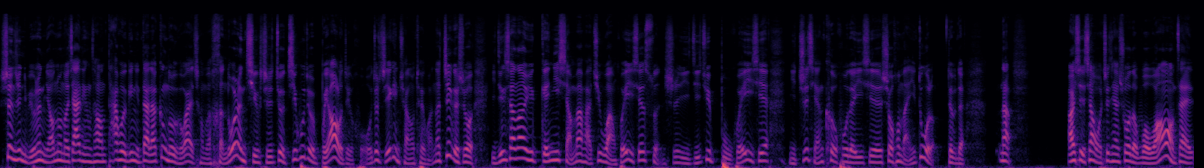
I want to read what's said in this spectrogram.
甚至你比如说你要弄到家庭仓，它会给你带来更多额外成本。很多人其实就几乎就是不要了这个货，我就直接给你全额退款。那这个时候已经相当于给你想办法去挽回一些损失，以及去补回一些你之前客户的一些售后满意度了，对不对？那而且像我之前说的，我往往在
